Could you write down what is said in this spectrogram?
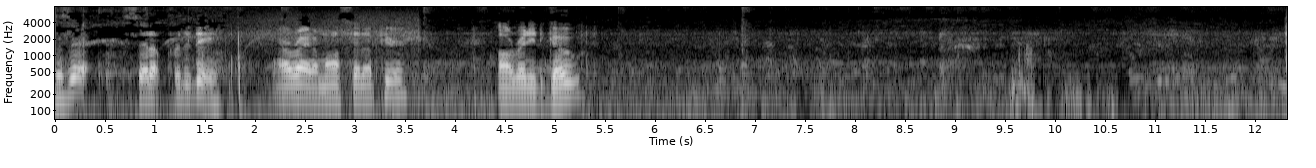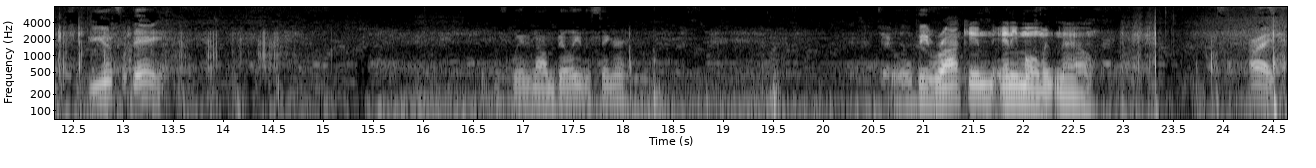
this is it. Set up for the day. All right, I'm all set up here. All ready to go. Beautiful day. Just waiting on Billy, the singer. we'll be rocking any moment now. All right,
